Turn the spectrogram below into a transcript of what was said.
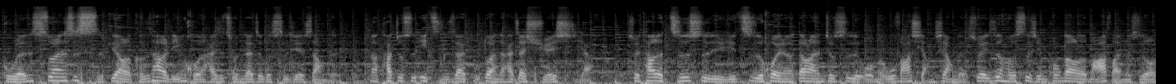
古人虽然是死掉了，可是他的灵魂还是存在这个世界上的。那他就是一直在不断的还在学习啊，所以他的知识以及智慧呢，当然就是我们无法想象的。所以任何事情碰到了麻烦的时候，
